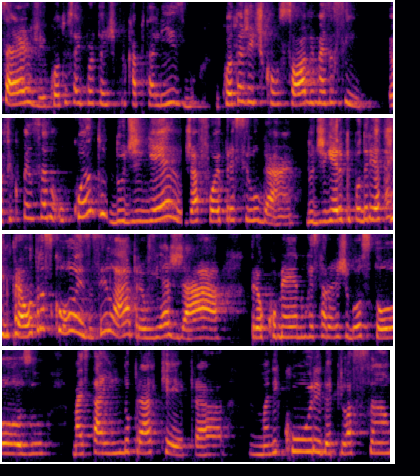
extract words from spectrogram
serve, o quanto isso é importante para o capitalismo, o quanto a gente consome, mas assim, eu fico pensando o quanto do dinheiro já foi para esse lugar, do dinheiro que poderia estar indo para outras coisas, sei lá, para eu viajar, para eu comer num restaurante gostoso, mas está indo para quê? Para manicure, depilação.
